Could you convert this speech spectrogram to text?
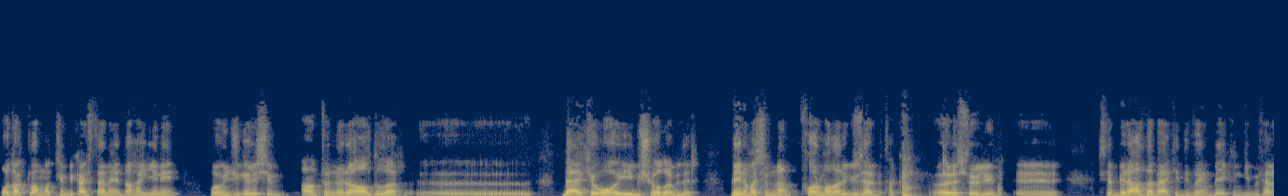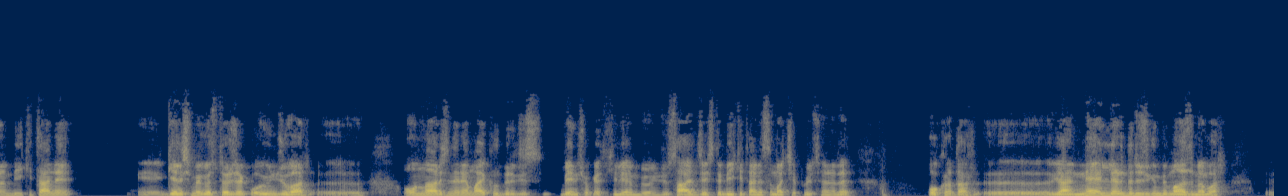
odaklanmak için birkaç tane daha yeni oyuncu gelişim antrenörü aldılar. Ee, belki o iyi bir şey olabilir. Benim açımdan formaları güzel bir takım. Öyle söyleyeyim. Ee, işte biraz da belki Dwayne Bacon gibi falan bir iki tane e, gelişme gösterecek oyuncu var. Ee, onun haricinde ne Michael Bridges beni çok etkileyen bir oyuncu. Sadece işte bir iki tanesi maç yapıyor senede. O kadar. Ee, yani ne ellerinde düzgün bir malzeme var. Ee,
